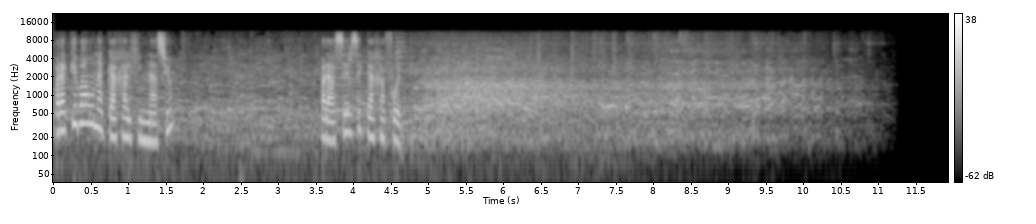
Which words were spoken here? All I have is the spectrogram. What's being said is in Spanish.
¿Para qué va una caja al gimnasio? Para hacerse caja fuerte.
